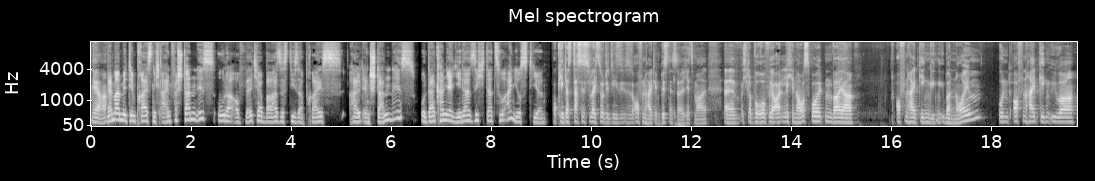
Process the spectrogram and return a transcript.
ja, wenn man mit dem Preis nicht einverstanden ist oder auf welcher Basis dieser Preis halt entstanden ist. Und dann kann ja jeder sich dazu einjustieren. okay, das, das ist vielleicht so die, diese Offenheit im Business, sage ich jetzt mal. Äh, ich glaube, worauf wir eigentlich hinaus wollten, war ja Offenheit gegen, gegenüber Neuem und Offenheit gegenüber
